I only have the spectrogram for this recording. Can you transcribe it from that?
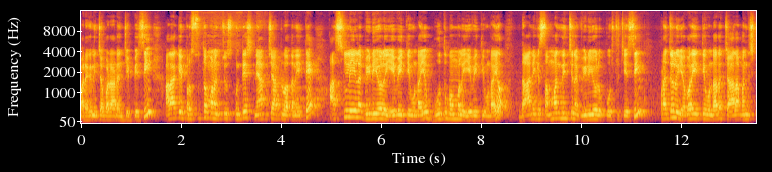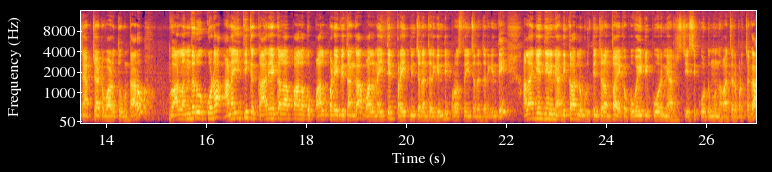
పరిగణించబడాడని చెప్పేసి అలాగే ప్రస్తుతం మనం చూసుకుంటే స్నాప్చాట్లో అతనైతే అశ్లీల వీడియోలు ఏవైతే ఉన్నాయో బూతు బొమ్మలు ఏవైతే ఉన్నాయో దానికి సంబంధించిన వీడియోలు పోస్ట్ చేసి ప్రజలు ఎవరైతే ఉన్నారో చాలామంది స్నాప్చాట్ వాడుతూ ఉంటారో వాళ్ళందరూ కూడా అనైతిక కార్యకలాపాలకు పాల్పడే విధంగా వాళ్ళనైతే ప్రయత్నించడం జరిగింది ప్రోత్సహించడం జరిగింది. అలాగే దీనిని అధికారులు గుర్తించడంతో ఆ యొక్క కువైటీ పౌరుని అరెస్ట్ చేసి కోర్టు ముందు హాజరుపరచగా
